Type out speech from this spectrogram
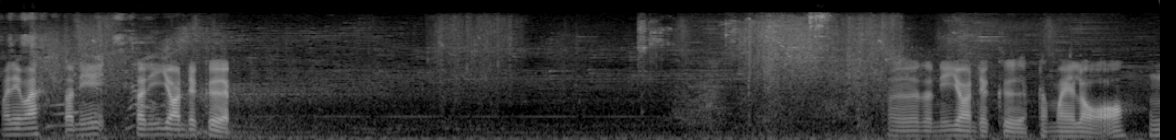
มาดิมา ตอนนี้ ตอนนี้ยอนจะเกิด เออ ตอนนี้ยอนจะเกิดทำไมหรอหึ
